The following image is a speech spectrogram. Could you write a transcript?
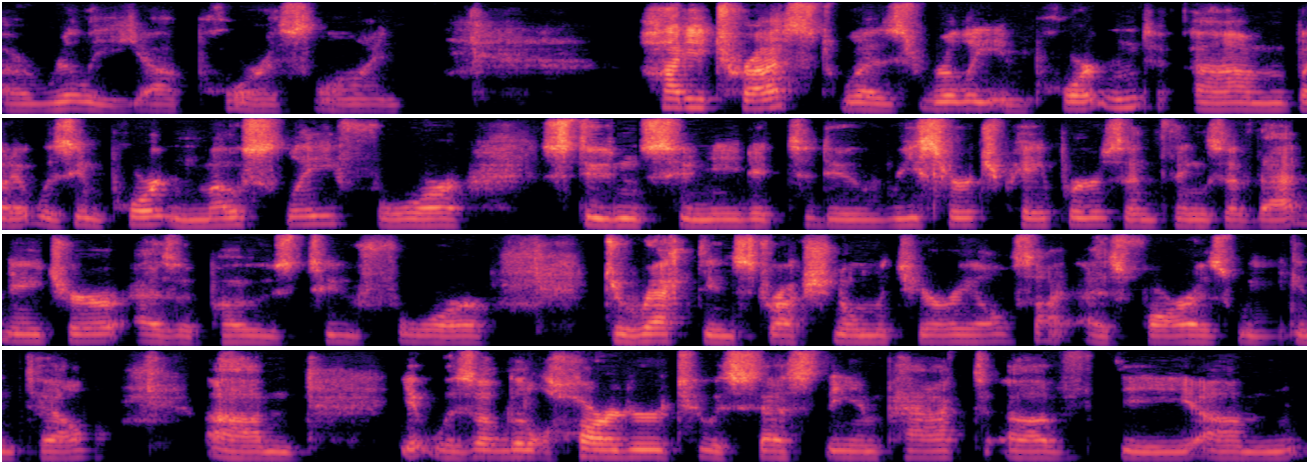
a really uh, porous line. HathiTrust was really important, um, but it was important mostly for students who needed to do research papers and things of that nature, as opposed to for direct instructional materials, uh, as far as we can tell. Um, it was a little harder to assess the impact of the um,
